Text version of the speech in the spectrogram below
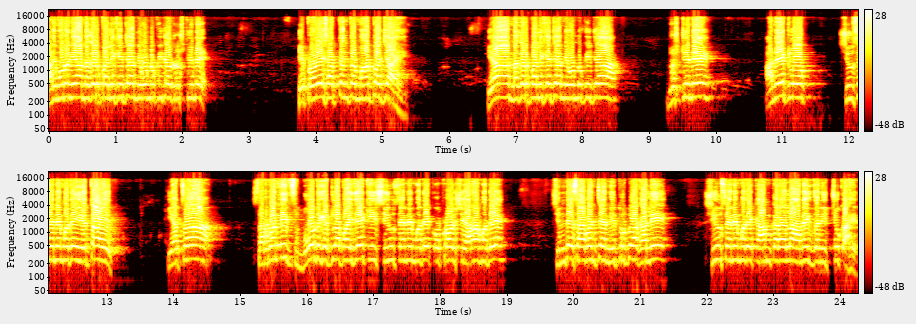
आणि म्हणून या नगरपालिकेच्या निवडणुकीच्या दृष्टीने हे प्रवेश अत्यंत महत्त्वाचे आहे. या नगरपालिकेच्या निवडणुकीच्या दृष्टीने अनेक लोक शिवसेनेमध्ये येत आहेत. याचा सर्वांनीच बोध घेतला पाहिजे की शिवसेनेमध्ये कोपराव शहरामध्ये शिंदे साहेबांच्या नेतृत्वाखाली शिवसेनेमध्ये काम करायला अनेक जण इच्छुक आहेत.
